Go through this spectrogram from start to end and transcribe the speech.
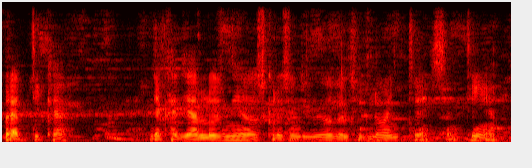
práctica de acallar los miedos que los individuos del siglo XX sentían.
